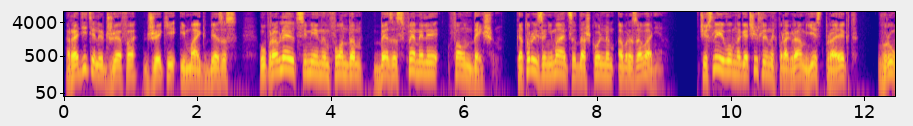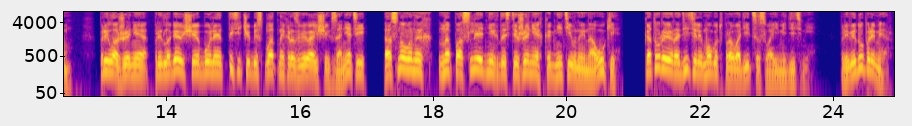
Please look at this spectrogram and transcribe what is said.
Родители Джеффа, Джеки и Майк Безос управляют семейным фондом Bezos Family Foundation, который занимается дошкольным образованием. В числе его многочисленных программ есть проект «Врум», приложение, предлагающее более тысячи бесплатных развивающих занятий, основанных на последних достижениях когнитивной науки которые родители могут проводить со своими детьми. Приведу пример.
